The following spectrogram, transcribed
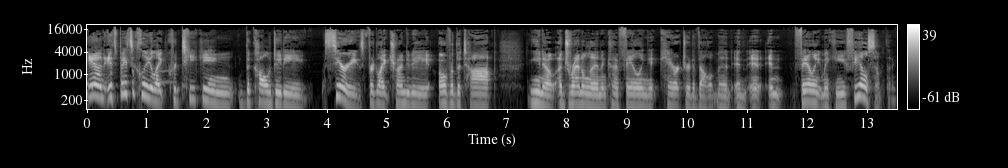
and it's basically like critiquing the Call of Duty series for like trying to be over the top, you know, adrenaline and kind of failing at character development and and, and failing at making you feel something.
